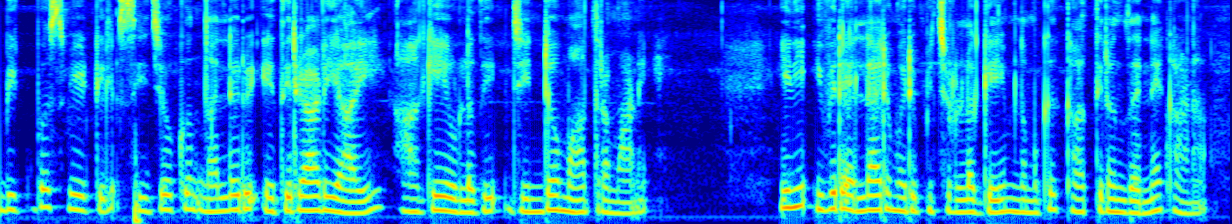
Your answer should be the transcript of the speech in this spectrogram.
ബിഗ് ബോസ് വീട്ടിൽ സിജോക്ക് നല്ലൊരു എതിരാളിയായി ആകെയുള്ളത് ജിൻഡോ മാത്രമാണ്. ഇനി ഇവരെല്ലാവരും ഒരുമിച്ചുള്ള ഗെയിം നമുക്ക് കാത്തിരുന്ന് തന്നെ കാണാം.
